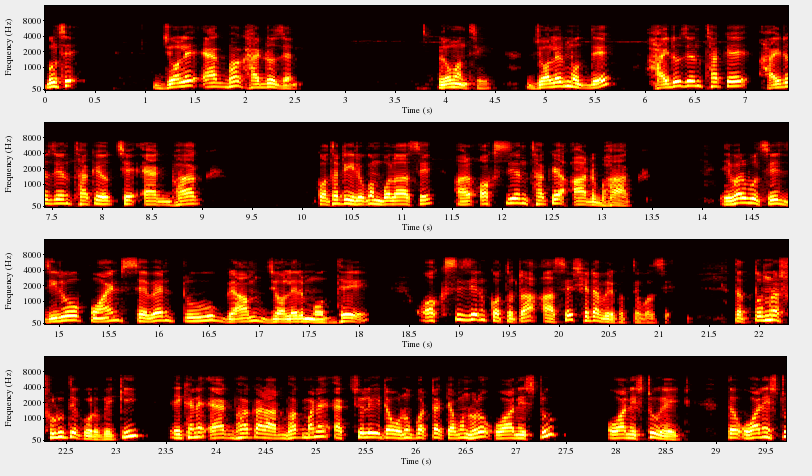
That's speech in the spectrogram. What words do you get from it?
বলছে, জলে এক ভাগ হাইড্রোজেন রোমান থ্রি জলের মধ্যে হাইড্রোজেন থাকে হাইড্রোজেন থাকে হচ্ছে এক ভাগ। কথাটি এরকম বলা আছে, আর অক্সিজেন থাকে আট ভাগ। এবার বলছে zero point seven two gram জলের মধ্যে অক্সিজেন কতটা আছে সেটা বের করতে বলছে। তা তোমরা শুরুতে করবে কি, এখানে এক ভাগ আর আট ভাগ মানে অ্যাকচুয়ালি এটা অনুপাতটা কেমন হলো? One is to one is to eight তো ওয়ান ইস টু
